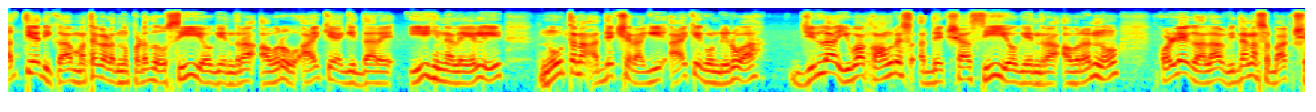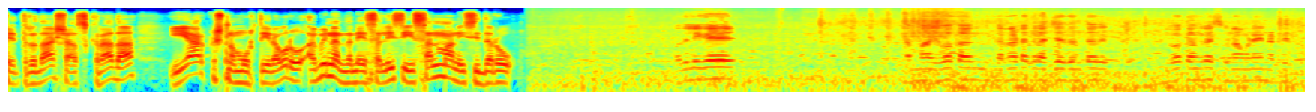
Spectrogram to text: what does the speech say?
ಅತ್ಯಧಿಕ ಮತಗಳನ್ನು ಪಡೆದು ಸಿ ಯೋಗೇಂದ್ರ ಅವರು ಆಯ್ಕೆಯಾಗಿದ್ದಾರೆ. ಈ ಹಿನ್ನೆಲೆಯಲ್ಲಿ ನೂತನ ಅಧ್ಯಕ್ಷರಾಗಿ ಆಯ್ಕೆಗೊಂಡಿರುವ ಜಿಲ್ಲಾ ಯುವ ಕಾಂಗ್ರೆಸ್ ಅಧ್ಯಕ್ಷ ಸಿ ಯೋಗೇಂದ್ರ ಅವರನ್ನು ಕೊಳ್ಳೇಗಾಲ ವಿಧಾನಸಭಾ ಕ್ಷೇತ್ರದ ಶಾಸಕರಾದ ಎ ಆರ್ ಕೃಷ್ಣಮೂರ್ತಿರವರು ಅಭಿನಂದನೆ ಸಲ್ಲಿಸಿ ಸನ್ಮಾನಿಸಿದರು. ಮೊದಲಿಗೆ ನಮ್ಮ ಯುವ ಕರ್ನಾಟಕ ರಾಜ್ಯಾದ್ಯಂತ ಯುವ ಕಾಂಗ್ರೆಸ್ ಚುನಾವಣೆ ನಡೆದಿತ್ತು.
